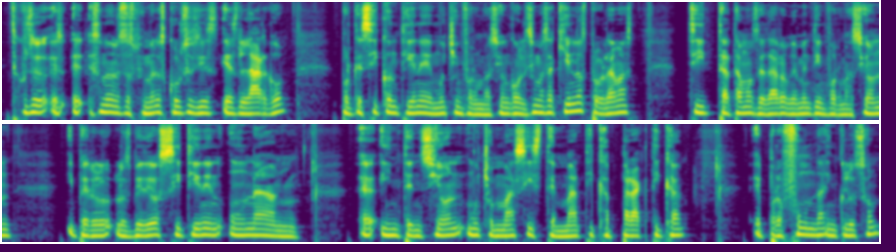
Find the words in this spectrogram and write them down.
Este curso es, es uno de nuestros primeros cursos y es, es largo porque sí contiene mucha información. Como le decimos aquí en los programas, sí tratamos de dar obviamente información, y, pero los videos sí tienen una mm, eh, intención mucho más sistemática, práctica, eh, profunda incluso.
